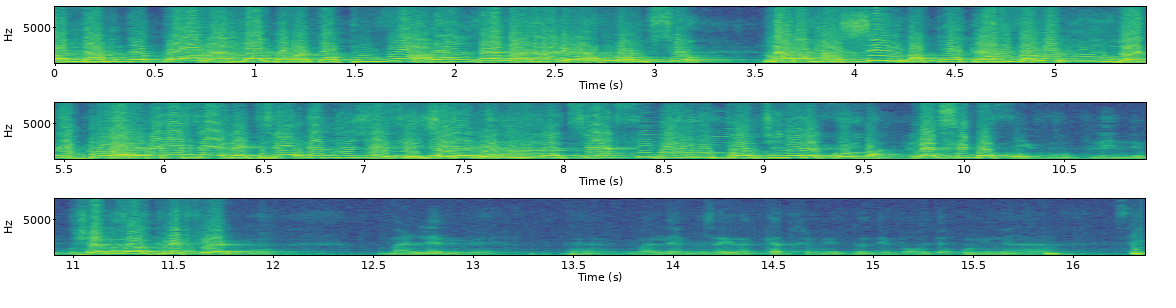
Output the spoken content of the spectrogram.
bandako oyo na ndako bato ya pouvoir mpe bazali na fonction na bamachine bato Merci beaucoup. après ces élections c'est juste une euh, distraction nous nous continuons le combat merci beaucoup vous plaît, Ndeko Je vous en prie, frère. Malembe. Hein? Malembe, vous avez dans 4 minutes, nous débordons comme une 5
